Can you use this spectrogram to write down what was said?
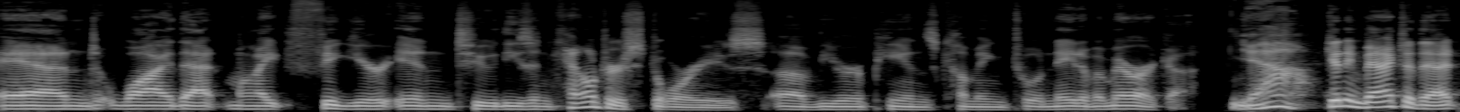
and why that might figure into these encounter stories of Europeans coming to Native America Yeah. getting back to that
